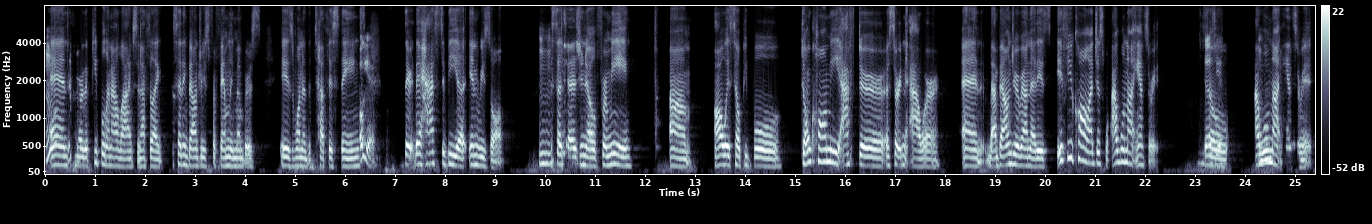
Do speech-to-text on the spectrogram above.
mm-hmm. and for the people in our lives, and I feel like setting boundaries for family members is one of the toughest things. Oh, yeah. There, there has to be an end result mm-hmm. such as, you know, for me, um, I always tell people, don't call me after a certain hour. And my boundary around that is if you call, I just I will not answer it. Does so it. I mm-hmm. will not answer it.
